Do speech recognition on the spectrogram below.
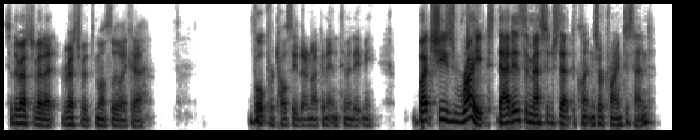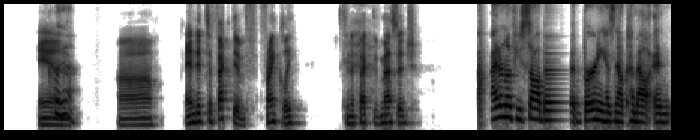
so the rest of it, the rest of it's mostly like a vote for Tulsi. They're not going to intimidate me. But she's right. That is the message that the Clintons are trying to send, and oh, yeah. uh, and it's effective. Frankly, it's an effective message. I don't know if you saw, but Bernie has now come out and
